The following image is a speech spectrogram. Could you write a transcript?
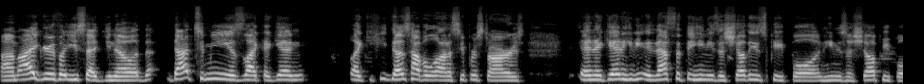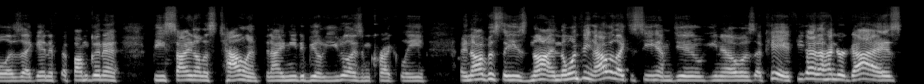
Um, I agree with what you said. You know th- that to me is like again, like he does have a lot of superstars and again, he and that's the thing he needs to show these people, and he needs to show people is again, if, if I'm gonna be signing all this talent, then I need to be able to utilize him correctly. And obviously, he's not. And the one thing I would like to see him do, you know, is okay, if you got hundred guys,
